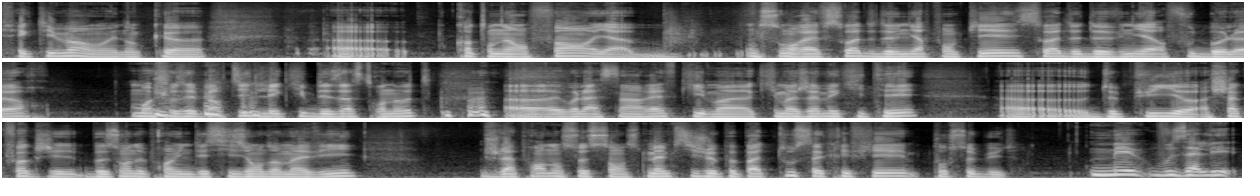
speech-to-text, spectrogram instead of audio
Effectivement, ouais. donc euh, euh, quand on est enfant, y a, on son rêve soit de devenir pompier, soit de devenir footballeur. Moi, je faisais partie de l'équipe des astronautes. Euh, et voilà, c'est un rêve qui m'a qui m'a jamais quitté. Euh, depuis, à chaque fois que j'ai besoin de prendre une décision dans ma vie, je la prends dans ce sens, même si je peux pas tout sacrifier pour ce but. Mais vous allez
